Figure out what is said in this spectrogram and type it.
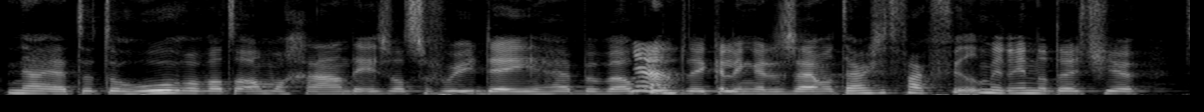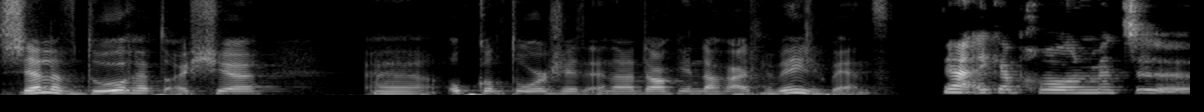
nou ja, te, te horen wat er allemaal gaande is, wat ze voor ideeën hebben, welke Ja. ontwikkelingen er zijn. Want daar zit vaak veel meer in dan dat je zelf door hebt als je eh, op kantoor zit en daar dag in dag uit mee bezig bent. Ja, ik heb gewoon met eh,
